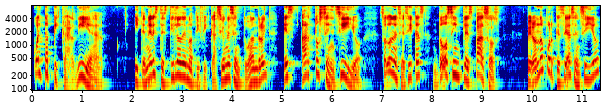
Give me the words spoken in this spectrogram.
¡Cuánta picardía! Y tener este estilo de notificaciones en tu Android es harto sencillo. Solo necesitas dos simples pasos. Pero no porque sea sencillo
